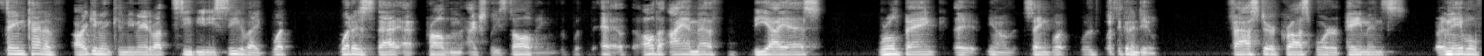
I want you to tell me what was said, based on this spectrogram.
same kind of argument can be made about CBDC. Like what, what is that problem actually solving? All the IMF, BIS, World Bank, uh, you know, saying what, what's it going to do? Faster cross-border payments enable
